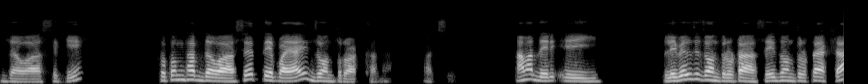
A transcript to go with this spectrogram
দেওয়া আছে কি? প্রথম ধাপ দেওয়া আছে তেপায়ায় যন্ত্র আটকানো। আচ্ছা। আমাদের এই লেভেল যে যন্ত্রটা আছে, এই যন্ত্রটা একটা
